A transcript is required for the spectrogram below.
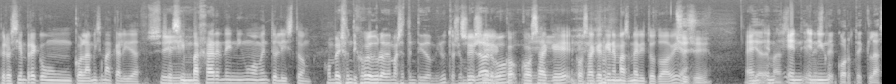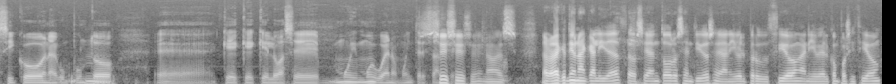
pero siempre con, con la misma calidad. O sea, Sí. sin bajar en ningún momento el listón. Hombre, es un disco que dura además 72 minutos, es Sí, muy sí, largo. co- cosa, Eh, que, cosa que tiene más mérito todavía. Sí, sí. En- y además en- tiene en este corte clásico en algún punto Mm. eh, que, que- que lo hace muy muy bueno, muy interesante. Sí, sí, sí. No, es, la verdad que tiene una calidad, o sea, en todos los sentidos, eh, a nivel producción, a nivel composición,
